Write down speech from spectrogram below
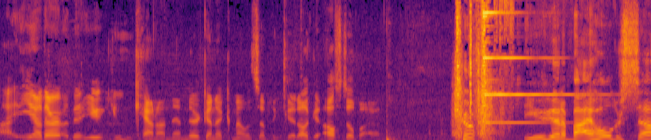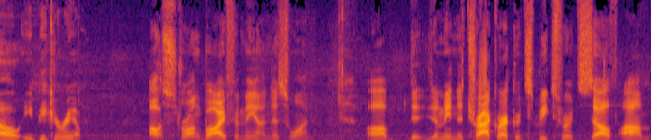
I, you know, they're, they you, you can count on them. They're gonna come out with something good. I'll get, I'll still buy them. Coop, you gonna buy, hold, or sell EP Carrillo? Oh, strong buy for me on this one. Uh, I mean, the track record speaks for itself. Um,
